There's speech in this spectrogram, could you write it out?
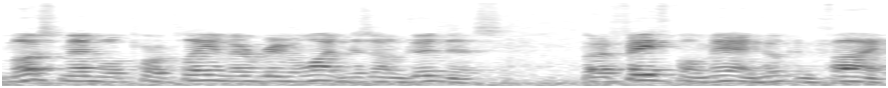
Most men will proclaim every one his own goodness, but a faithful man who can find?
